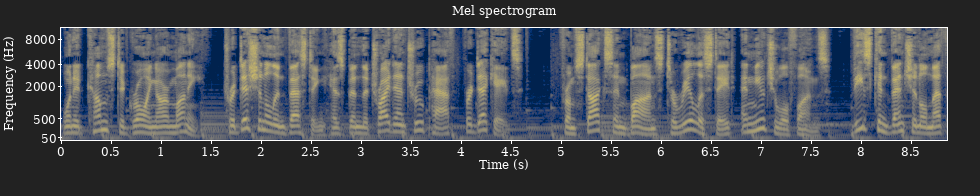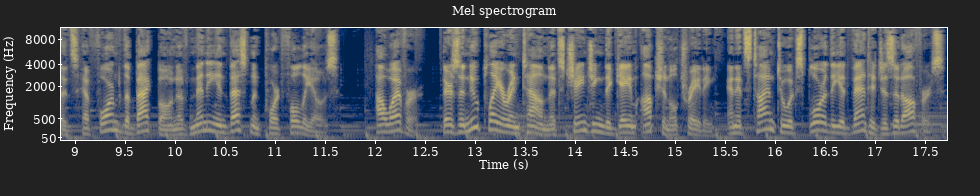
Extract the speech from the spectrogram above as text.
When it comes to growing our money, traditional investing has been the tried and true path for decades. From stocks and bonds to real estate and mutual funds, these conventional methods have formed the backbone of many investment portfolios. However, there's a new player in town that's changing the game optional trading, and it's time to explore the advantages it offers.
